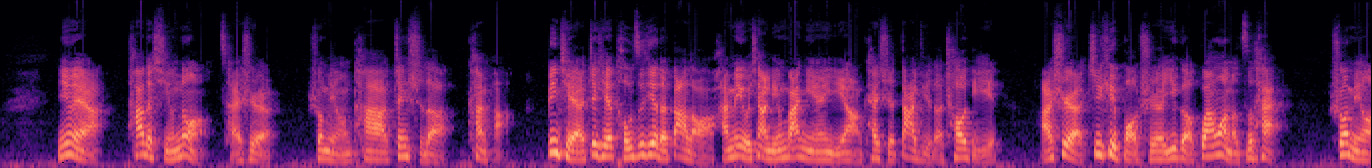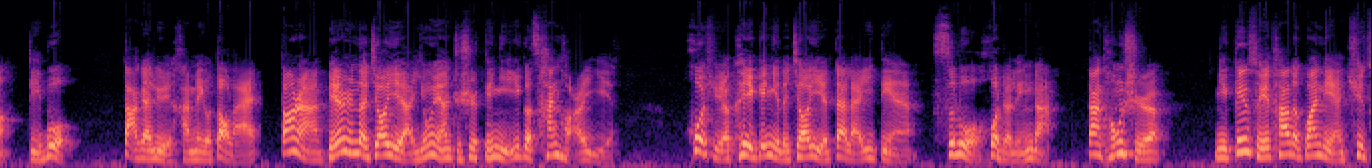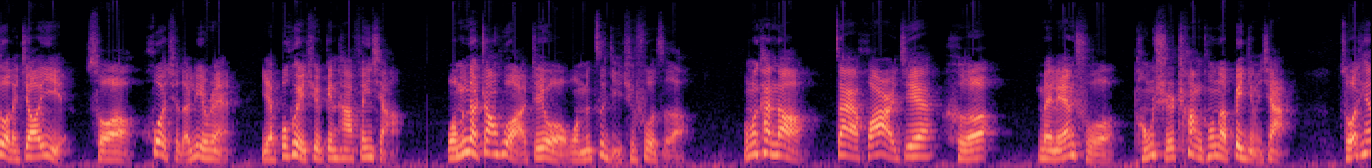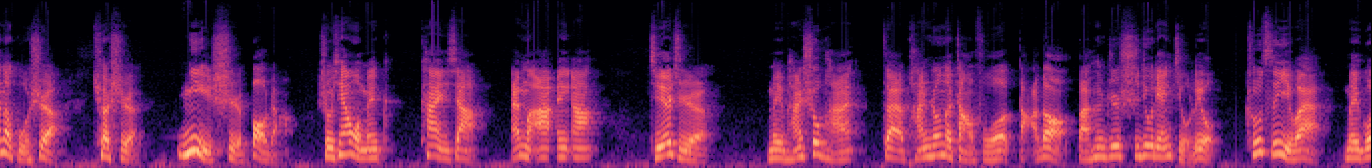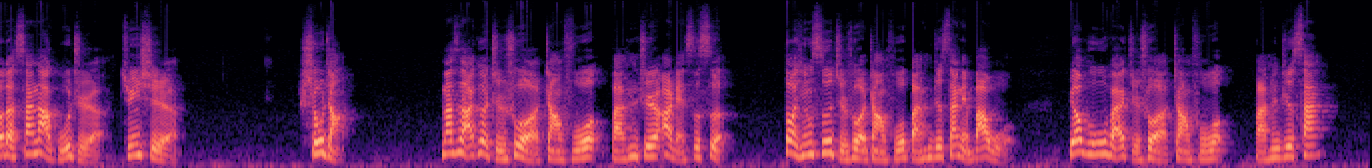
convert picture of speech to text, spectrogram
因为啊，他的行动才是说明他真实的看法，并且这些投资界的大佬还没有像零八年一样开始大举的抄底，而是继续保持一个观望的姿态，说明底部大概率还没有到来。当然，别人的交易啊，永远只是给你一个参考而已，或许可以给你的交易带来一点思路或者灵感，但同时，你跟随他的观点去做的交易所获取的利润。也不会去跟他分享，我们的账户啊，只有我们自己去负责。我们看到，在华尔街和美联储同时唱空的背景下，昨天的股市却是逆势暴涨。首先，我们看一下 MRNR，截止美盘收盘，在盘中的涨幅达到百分之十九点九六。除此以外，美国的三大股指均是收涨。纳斯达克指数涨幅百分之二点四四，道琼斯指数涨幅百分之三点八五，标普五百指数涨幅百分之三。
